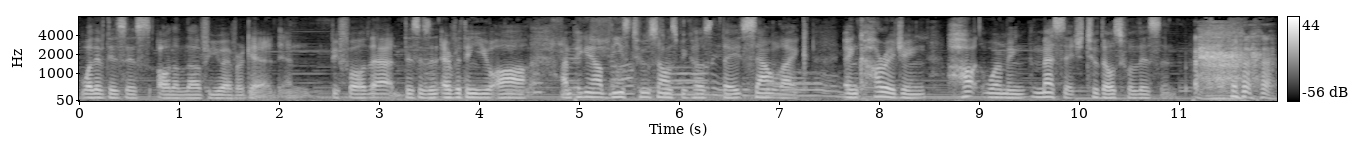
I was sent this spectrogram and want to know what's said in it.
What if this is all the love you ever get? And before that, this isn't everything you are. I'm picking up these two songs because they sound like encouraging, heartwarming message to those who listen.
